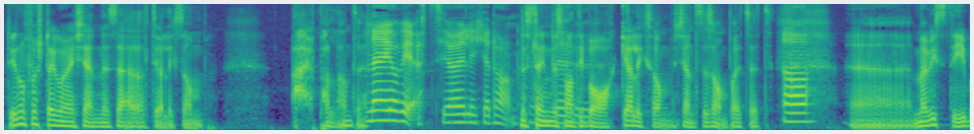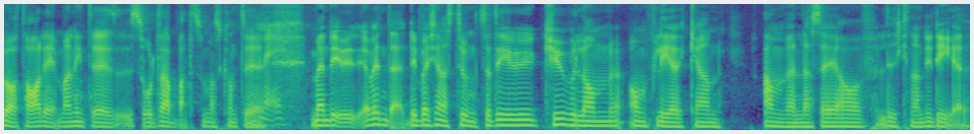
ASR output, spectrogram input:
det är nog första gången jag känner så att jag liksom, jag pallar inte. Nej, jag vet. Jag är likadan. Nu stängdes man tillbaka liksom, känns det som på ett sätt. Ja, Eh, Men visst, det är ju bara att ta det. Man är inte så drabbad så man ska inte... Nej. Men det, jag vet inte, det börjar kännas tungt. Så det är ju kul om, om fler kan använda sig av liknande idéer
